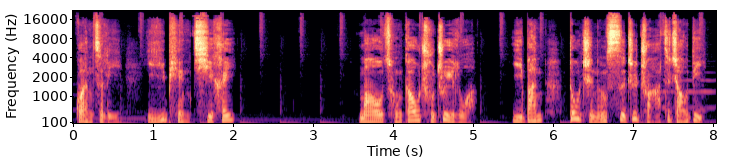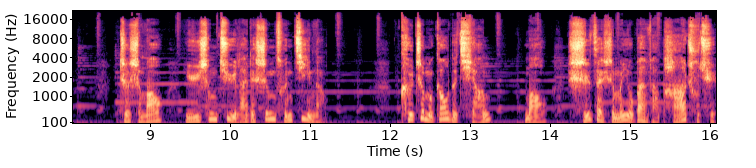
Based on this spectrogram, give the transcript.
罐子里一片漆黑。猫从高处坠落。一般都只能四只爪子着地，这是猫与生俱来的生存技能。可这么高的墙，猫实在是没有办法爬出去。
